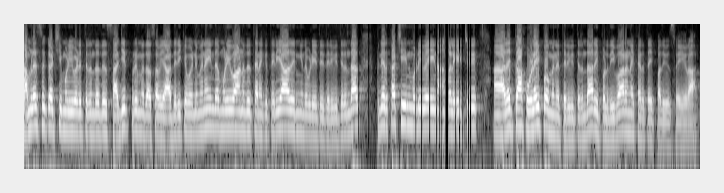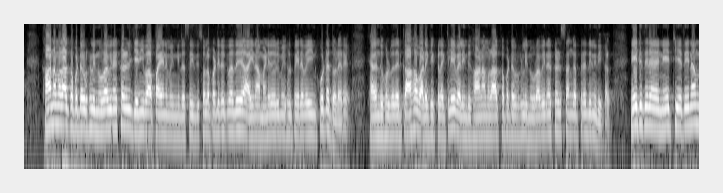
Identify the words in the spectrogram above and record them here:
தமிழரசு கட்சி முடிவெடுத்திருந்தது சஜித் பிரேமதாசவை ஆதரிக்க வேண்டும் என இந்த முடிவானது தனக்கு தெரியாது என்கின்ற விடயத்தை தெரிவித்திருந்தார். பின்னர் கட்சியின் முடிவை நாங்கள் ஏற்று அதற்காக உழைப்போம் என தெரிவித்திருந்தார். இப்பொழுது இவ்வாறான கருத்தை பதிவு செய்கிறார். காணாமலாக்கப்பட்டவர்களின் உறவினர்கள் ஜெனீவா பயணம் என்கின்ற செய்தி சொல்லப்பட்டிருக்கிறது. ஐநா மனித உரிமைகள் பேரவையின் கூட்டத்தொடரில் கலந்து கொள்வதற்காக வடக்கு கிழக்கிலே வலிந்து காணாமலாக்கப்பட்டவர்களின் உறவினர்கள் சங்க பிரதிநிதிகள். நேற்று தின நேற்றைய தினம்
